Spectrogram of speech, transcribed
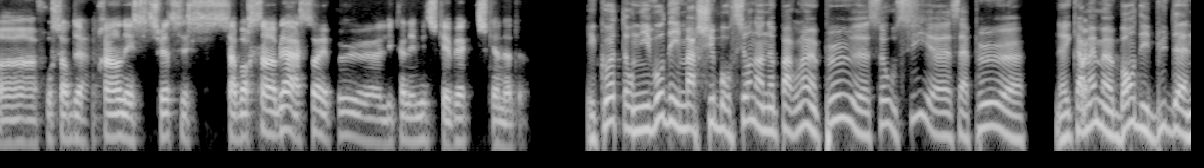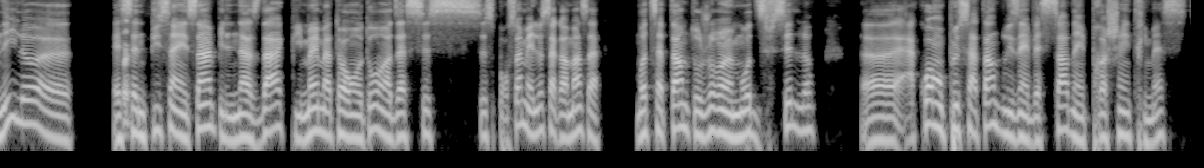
Il faut se reprendre, ainsi de suite. Ça va ressembler à ça un peu l'économie du Québec, du Canada. Écoute, au niveau des marchés boursiers, on en a parlé un peu. Ça aussi, ça peut. on a quand même un bon début d'année. là. S&P 500, puis le Nasdaq, puis même à Toronto, on dit à 6%, mais là, ça commence à. Mois de septembre, toujours un mois difficile. Euh, à quoi on peut s'attendre les investisseurs dans les prochains trimestres?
